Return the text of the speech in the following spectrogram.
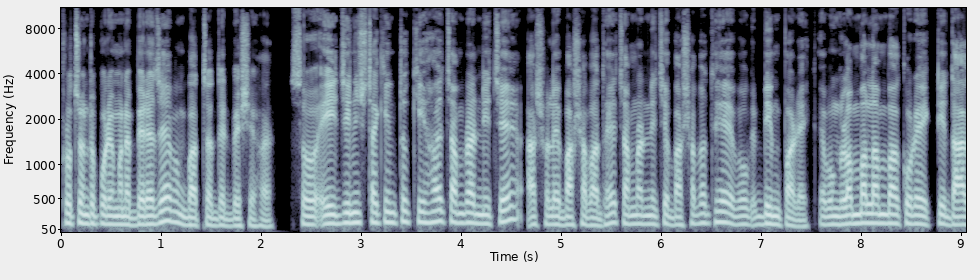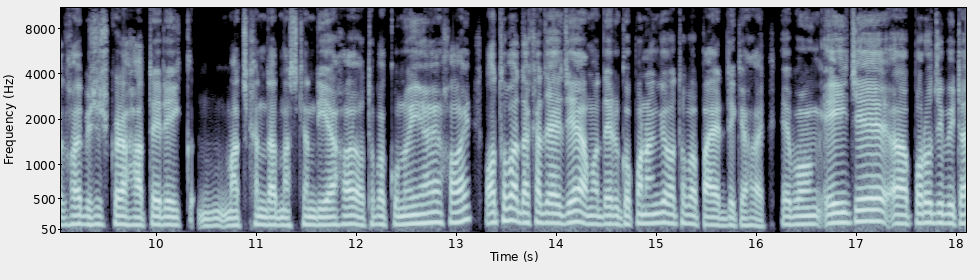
প্রচণ্ড পরিমাণে বেড়ে যায় এবং বাচ্চাদের বেশি হয়। সো এই জিনিসটা কিন্তু কি হয় চামড়ার নিচে আসলে বাসা বাঁধে, চামড়ার নিচে বাসা বাঁধে এবং ডিম পারে এবং লম্বা লম্বা করে একটি দাগ হয়, বিশেষ করে হাতের এই মাঝখান দা, মাঝখান দিয়ে হয় অথবা কোনোই হয় অথবা দেখা যায় যে আমাদের গোপনাঙ্গে অথবা পায়ের দিকে হয় এবং এই যে পরজীবীটা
